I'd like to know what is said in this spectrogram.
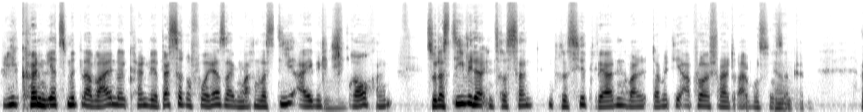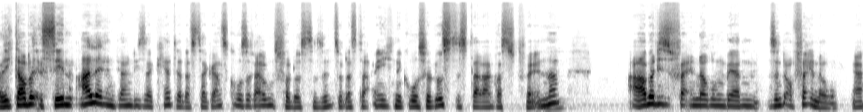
wir können jetzt mittlerweile, können wir bessere Vorhersagen machen, was die eigentlich mhm. brauchen, sodass die wieder interessant, interessiert werden, weil damit die Abläufe halt reibungslos ja. werden. Also ich glaube, es sehen alle entlang dieser Kette, dass da ganz große Reibungsverluste sind, sodass da eigentlich eine große Lust ist, daran was zu verändern. Mhm. Aber diese Veränderungen werden, sind auch Veränderungen. Ja?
